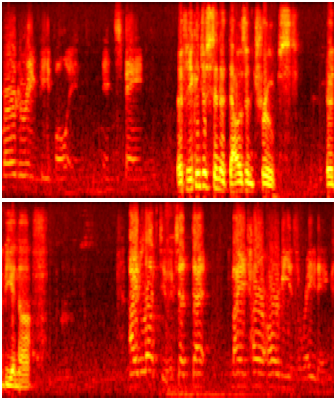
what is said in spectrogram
murdering people in, in Spain. If you can just send a thousand troops, it would be enough. I'd love to, except that my entire army is raiding.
